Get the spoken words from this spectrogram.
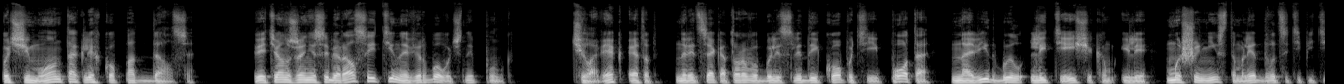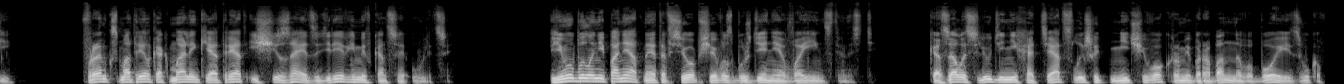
Почему он так легко поддался? Ведь он же не собирался идти на вербовочный пункт. Человек этот, на лице которого были следы копоти и пота, на вид был литейщиком или машинистом лет 25. Фрэнк смотрел, как маленький отряд исчезает за деревьями в конце улицы. Ему было непонятно это всеобщее возбуждение воинственности. Казалось, люди не хотят слышать ничего, кроме барабанного боя и звуков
